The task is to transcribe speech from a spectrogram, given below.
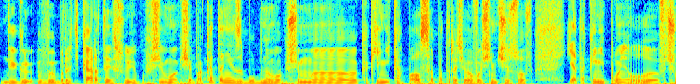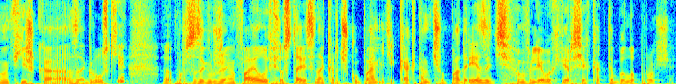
Выбрать карты, судя по всему, вообще пока танец бубном. В общем, uh, как я не копался, потратил 8 часов, я так и не понял, в чем фишка загрузки. Просто загружаем файл, и все ставится на карточку памяти. Как там что подрезать, в левых версиях как-то было проще.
